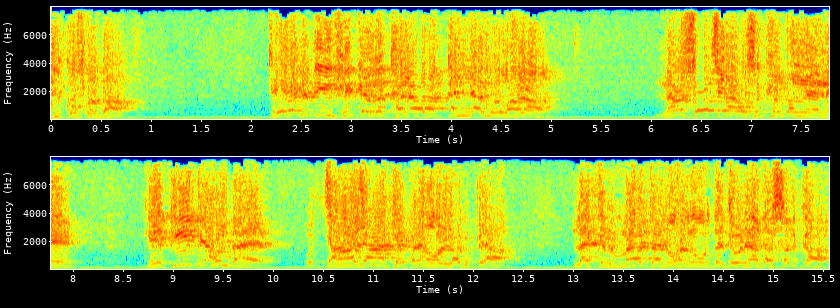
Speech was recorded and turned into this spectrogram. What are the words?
سی کفر دا۔ ٹھیک دی فکر رکھنے والا کنجر ملوانا۔ نہ سوچیا اس خردلنے نے کہ کی پیا ہوں وہ جا جا کے پڑھاؤ لگ پیا۔ لیکن میں تینوں ہزور کے جوڑیا کا سدکا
